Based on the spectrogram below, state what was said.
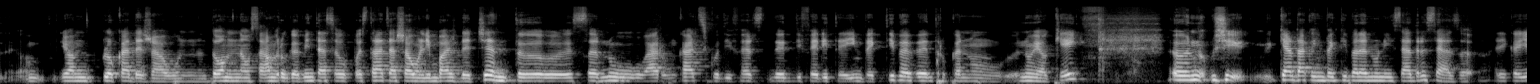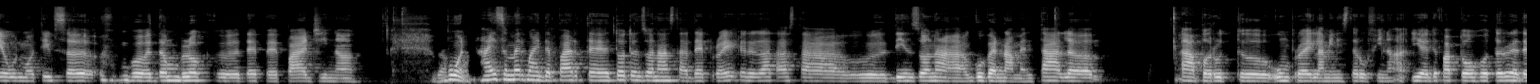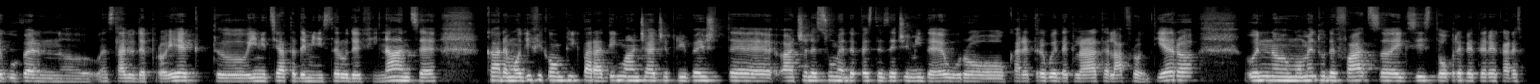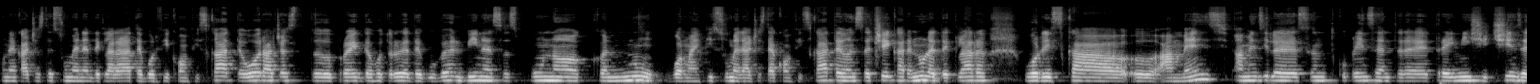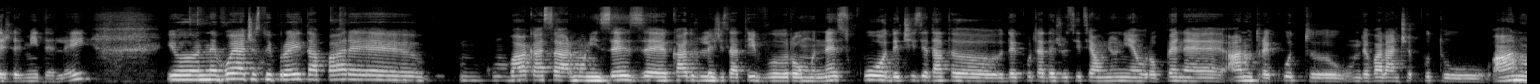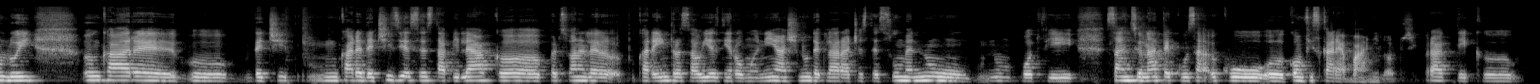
eu am blocat deja un domn, o să am rugămintea să păstrați așa un limbaj decent, uh, să nu aruncați cu divers, de diferite invective, pentru că nu, nu e ok. Și chiar dacă invectivele nu ni se adresează, adică e un motiv să vă dăm bloc de pe pagină da. Bun, hai să merg mai departe, tot în zona asta de proiecte, de data asta uh, din zona guvernamentală a apărut uh, un proiect la Ministerul Finanțe, e de fapt o hotărâre de guvern uh, în stadiu de proiect, uh, inițiată de Ministerul de Finanțe, care modifică un pic paradigma în ceea ce privește acele sume de peste 10.000 de euro care trebuie declarate la frontieră. În momentul de față există o prevedere care spune că aceste sume nedeclarate vor fi confiscate, ori acest proiect de hotărâre de guvern vine să spună că nu vor mai fi sumele acestea confiscate, însă cei care nu le declară vor risca Uh, amenzi. Amenziile sunt cuprinse între 3.000 și 50.000 de lei. Uh, nevoia acestui proiect apare mm, cumva ca să armonizeze cadrul legislativ românesc cu o decizie dată de Curtea de Justiție a Uniunii Europene anul trecut, uh, undeva la începutul anului, în care deci, în care decizie se stabilea că persoanele care intră sau ies din România și nu declară aceste sume nu, nu pot fi sancționate cu, cu uh, confiscarea banilor. Și, practic, uh,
